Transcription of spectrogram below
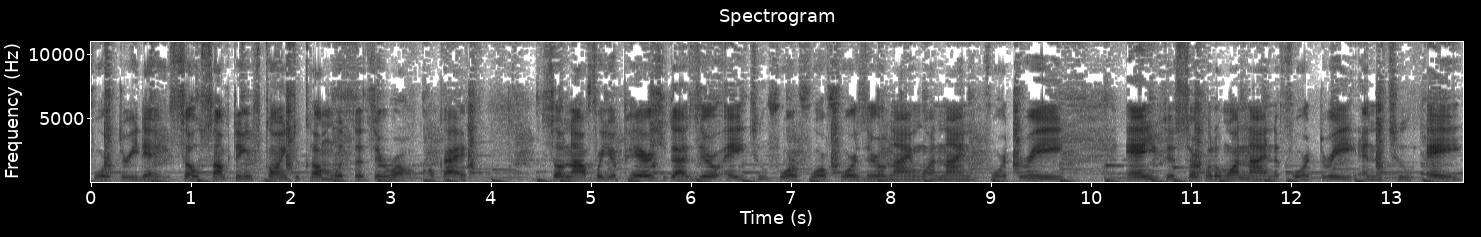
for three days. So something's going to come with the 0, okay? So now for your pairs, you got 0824440919 and 43. And you can circle the 19, the 43, and the 28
